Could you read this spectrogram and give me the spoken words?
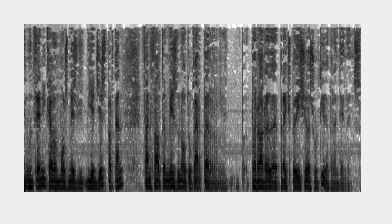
en un tren hi caben molts més viatgers, per tant, fan falta més d'un autocar per, per hora de, per expedició de sortida, per entendre'ns.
